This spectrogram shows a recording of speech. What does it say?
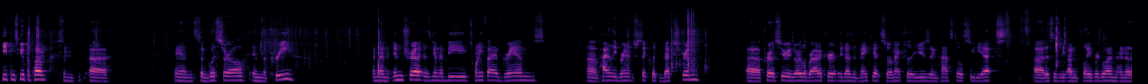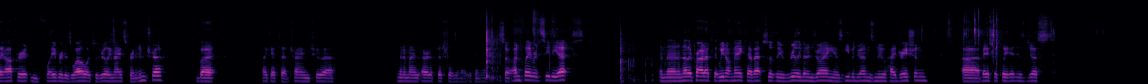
heaping scoop of pump, some uh, and some glycerol in the pre. And then intra is going to be 25 grams of highly branched cyclic dextrin. Uh, Pro Series or Labrada currently doesn't make it, so I'm actually using Hostile CDX. Uh, this is the unflavored one. I know they offer it in flavored as well, which is really nice for an intra. But like I said, trying to uh, minimize artificials and everything right now. So unflavored CDX. And then another product that we don't make that I've absolutely really been enjoying is Evogen's new hydration. Uh, basically, it is just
